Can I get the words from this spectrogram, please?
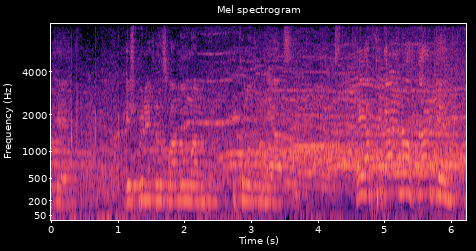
Danke. Wir spielen nicht nur zwei Nummern, die kommen von Herzen. Hey, habt ihr gerne noch? Danke.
